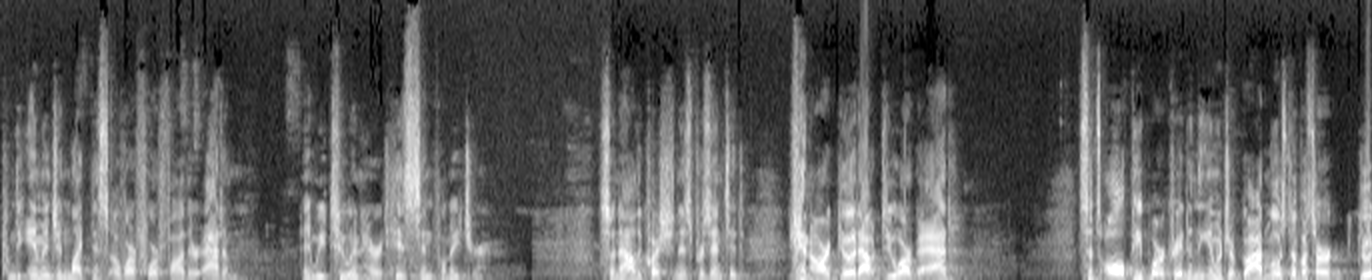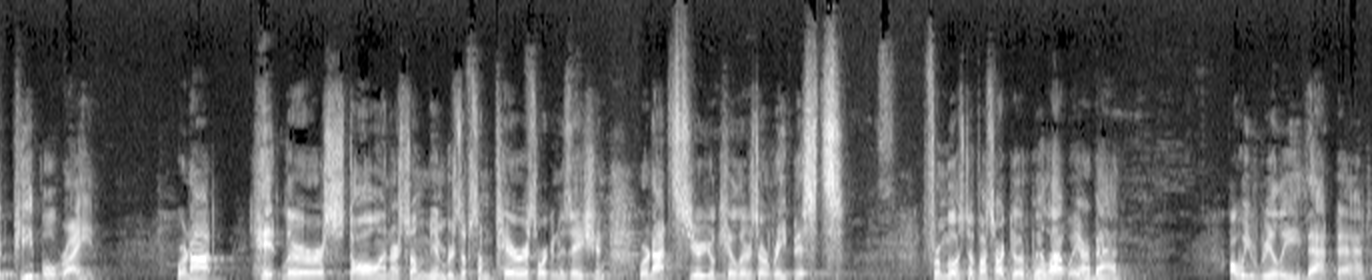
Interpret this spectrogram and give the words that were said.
from the image and likeness of our forefather Adam, and we too inherit his sinful nature. So now the question is presented can our good outdo our bad? Since all people are created in the image of God, most of us are good people, right? We're not Hitler or Stalin or some members of some terrorist organization. We're not serial killers or rapists. For most of us, our good will outweigh our bad. Are we really that bad?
